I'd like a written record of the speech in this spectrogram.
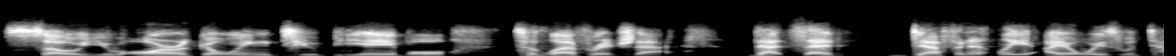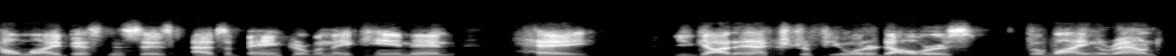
So you are going to be able to leverage that. That said, definitely I always would tell my businesses as a banker when they came in, hey, you got an extra few hundred dollars lying around,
